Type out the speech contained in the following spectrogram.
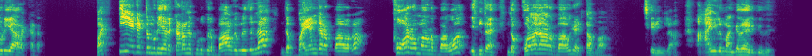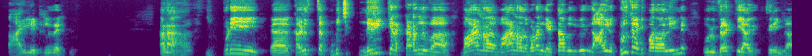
முடியாத கடன். வட்டியே கட்ட முடியாத கடனை கொடுக்குற பாவகம் எதுன்னா இந்த பயங்கர பாவகம் கோரமான பாவம் இந்த இந்த கொலகார பாவகம் எட்டாம் பாவம் சரிங்களா? ஆயிலும் அங்கதான் இருக்குது. ஆயில் எட்டுல தான் இருக்குது. ஆனா இப்படி கழுத்தை குடிச்சு நெரிக்கிற கடன் வா- வாழ்ற வாழ்றதை விட இந்த எட்டாவது பேர் இந்த ஆயில குடுக்காட்டி பரவாயில்லைன்னு ஒரு விரக்தி ஆகுது சரிங்களா?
